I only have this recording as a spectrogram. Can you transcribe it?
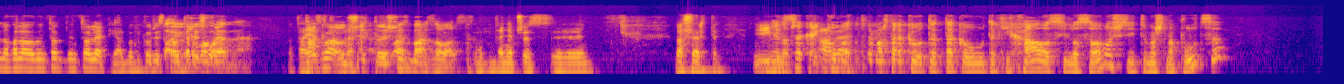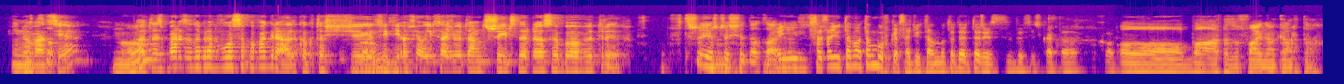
nawalałbym to, bym to lepiej, albo wykorzystał darmowe. No, ta tak, jest. To już, to już jest bardzo ładne. Wydanie przez y, Laserty. I nie no czekaj, ale... Kuba, ty masz taką, te, taką, taki chaos i losowość i ty masz na półce? Innowacje? No. Ale to jest bardzo dobra dwuosobowa gra, tylko ktoś no. zidiociał i wsadził tam 3 i 4 osobowy tryb. W 3 jeszcze się da zagrać. No i wsadził tam atomówkę, wsadził tam, bo to też jest dosyć karta chora. O, bardzo fajna karta.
